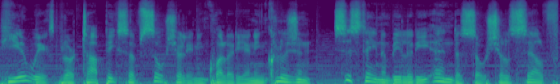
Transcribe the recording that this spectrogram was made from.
Here we explore topics of social inequality and inclusion, sustainability, and the social self.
